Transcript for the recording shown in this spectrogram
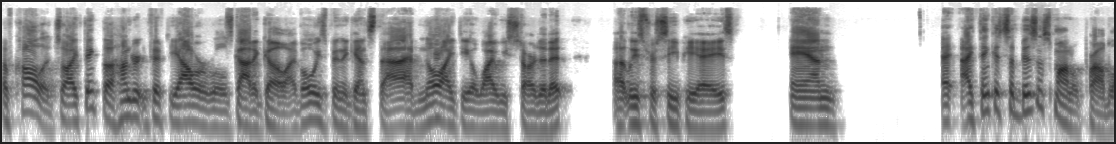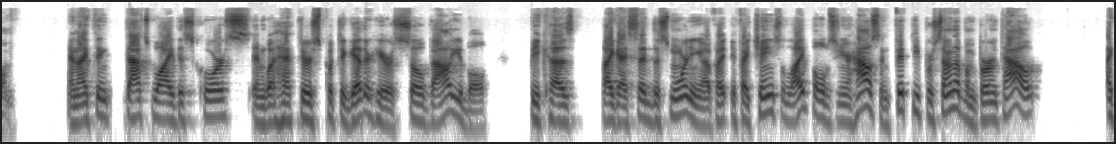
of college. So i think the 150 hour rule's got to go. I've always been against that. I have no idea why we started it at least for cpas and I think it's a business model problem. And I think that's why this course and what Hector's put together here is so valuable because, like I said this morning, if I, if I change the light bulbs in your house and 50% of them burnt out, I,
